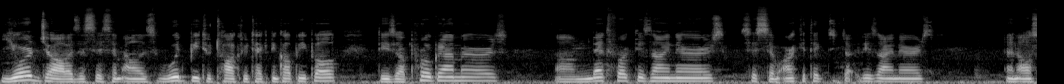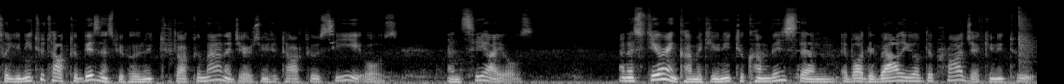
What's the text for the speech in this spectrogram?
your job as a system analyst would be to talk to technical people. These are programmers, um, network designers, system architect designers, and also you need to talk to business people. You need to talk to managers. You need to talk to CEOs and CIOs. And a steering committee, you need to convince them about the value of the project. You need to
